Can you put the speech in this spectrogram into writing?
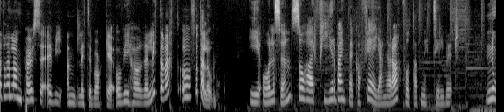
Etter en lang pause er vi endelig tilbake, og vi har litt av hvert å fortelle om. I Ålesund så har firbeinte kafégjengere fått et nytt tilbud. Nå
